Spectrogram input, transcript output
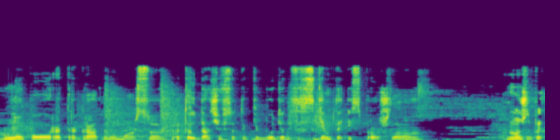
Но по ретроградному Марсу эта удача все-таки будет с кем-то из прошлого. Может быть,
